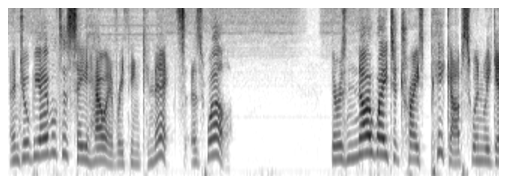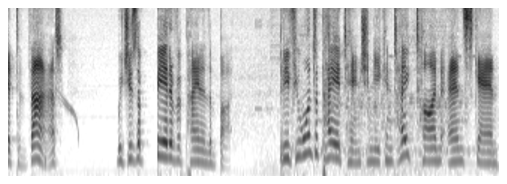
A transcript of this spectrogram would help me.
and you'll be able to see how everything connects as well. There is no way to trace pickups when we get to that, which is a bit of a pain in the butt. But if you want to pay attention, you can take time and scan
